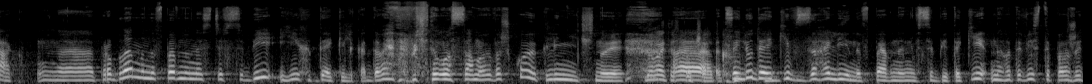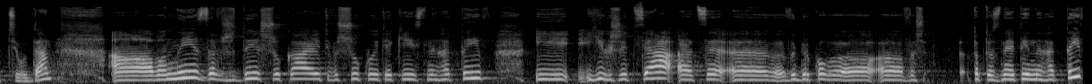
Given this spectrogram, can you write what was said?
Так, е, проблеми невпевненості в собі їх декілька. Давайте почнемо з самої важкої клінічної. Давайте Е, спочатку. Це люди, які взагалі не впевнені в собі, такі негативісти по життю. Да? А вони завжди шукають, вишукують якийсь негатив, і їх життя е, це вибірково. Тобто знайти негатив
